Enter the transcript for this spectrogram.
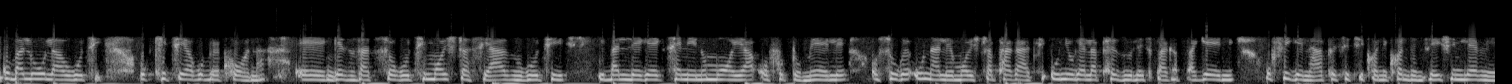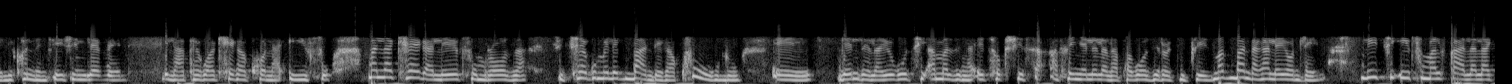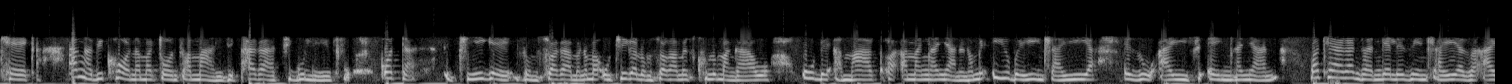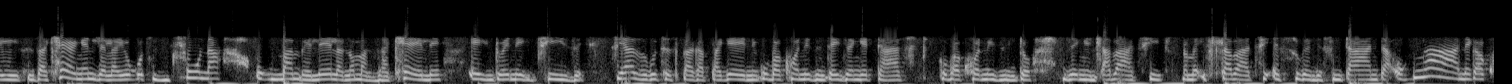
Kubalula ukuthi ukukhithika kube khona eh ngezizathu sokuthi moisture siyazi ukuthi ibaluleke ekuthenini umoya ofudumele osuke unale moisture phakathi unyukela phezulu esibhakabhakeni ufike lapho sithi khona condensation level condensation level ilapho ekwakheka khona ifu. Malakheka lefu mroza sithe kumele kubande kakhulu eh ngendlela yokuthi amazinga ethokushisa afinyelela lapha ko 0 degrees makubanda ngaleyo ndlela lithi ifu maliqala lakheka angabi khona amaconsi amanzi phakathi kulefu. Kodwa jike lomswakama noma ujika lomswakama esikhuluma ngawo ube amaqhwa amancanyana noma ibe yinhlayiya ezu ice ezincanyana wakheka kanjani ke lezi inhlayiya za ice zakheka ngendlela yokuthi zifuna ukubambelela noma zakhele ezintweni ezithize siyazi ukuthi esibhakabhakeni kuba khona izinto ezinjenge dust kuba khona izinto njengenhlabathi noma isihlabathi esisuke ngesintanta okuncane kakhulu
